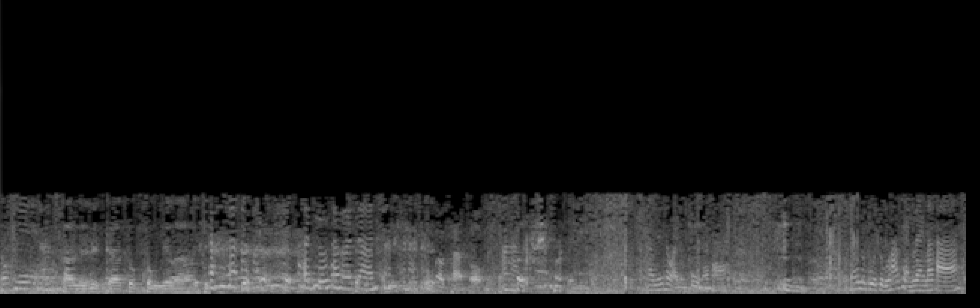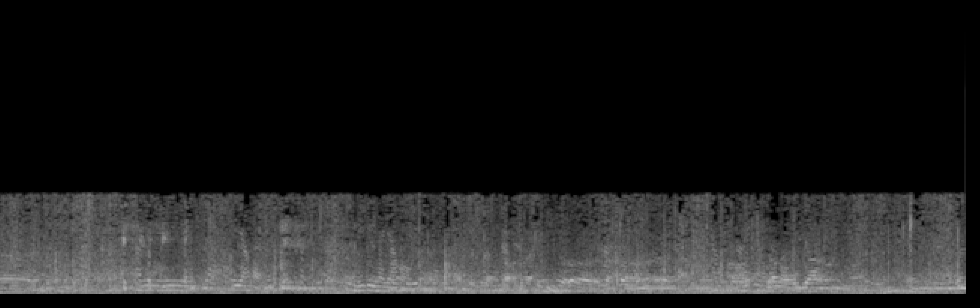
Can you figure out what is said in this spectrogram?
โอเคอะการเรียนการควบคุมเวลาอายุค่ะอาจารย์เอาฐานออกนะครับอ่าอันนี้ถวายหลวงปู่นะคะให้หลวงปู่สุขภาพแข็งแรงนะคะอันนี้มียาหอมอันนี้ดีค่ะยาหอมแล้วเรายา คุณ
